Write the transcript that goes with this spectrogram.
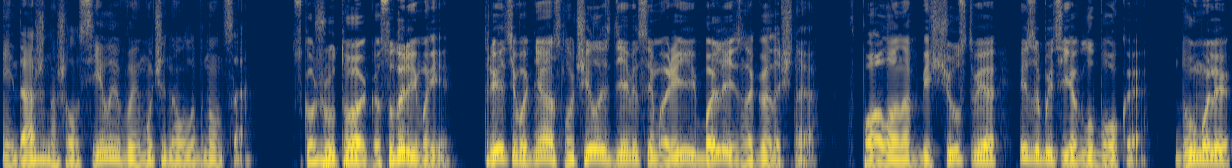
и даже нашел силы вымученно улыбнуться. «Скажу так, государи мои, третьего дня случилась девицей Марии болезнь загадочная. Впала она в бесчувствие и забытие глубокое. Думали,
